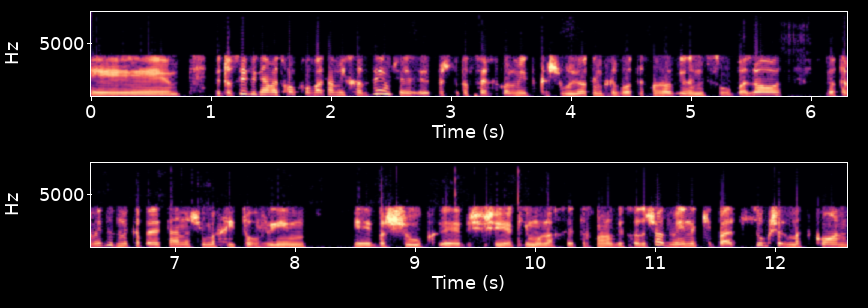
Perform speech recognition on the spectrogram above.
אה, ותוסיפי גם את חוק חובת המכרזים, שפשוט הופך כל מיני התקשרויות עם חברות טכנולוגיה למסורבלות, לא תמיד את מקבלת את האנשים הכי טובים. אה, בשוק אה, בשביל שיקימו לך טכנולוגיות חדשות, והנה קיבלת סוג של מתכון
